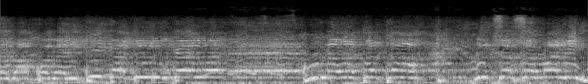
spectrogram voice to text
wanasema wamelipiga duru Kenya, kuna watoto ni Somali,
